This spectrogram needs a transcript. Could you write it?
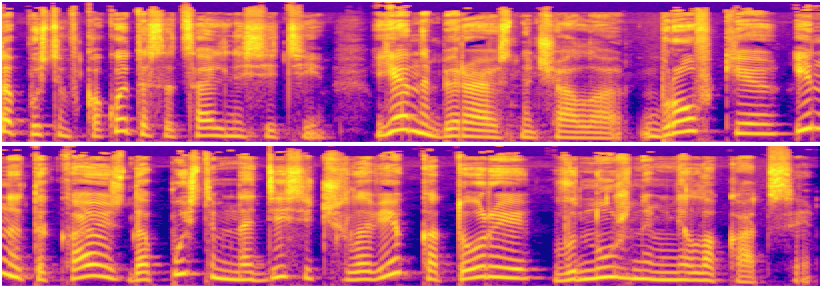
допустим, в какой-то социальной сети. Я набираю сначала бровки и натыкаюсь, допустим, на 10 человек, которые в нужной мне локации.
